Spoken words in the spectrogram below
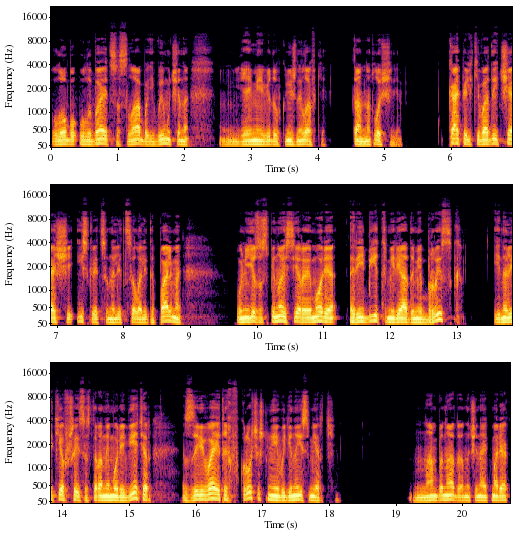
Лобу улыбается слабо и вымученно, я имею в виду в книжной лавке, там, на площади. Капельки воды чаще искрятся на лице Лолиты Пальмы, у нее за спиной серое море рябит мириадами брызг, и налетевший со стороны моря ветер завивает их в крошечные водяные смерти. «Нам бы надо», — начинает моряк.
